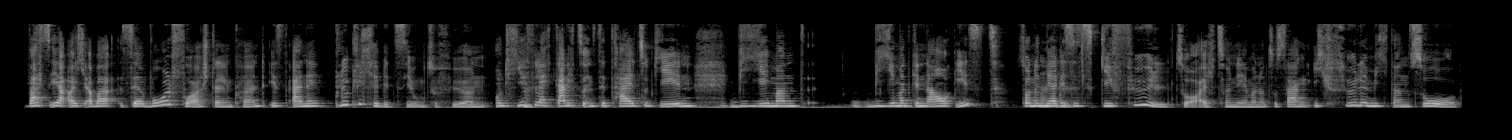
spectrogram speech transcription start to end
Was ihr euch aber sehr wohl vorstellen könnt, ist eine glückliche Beziehung zu führen. Und hier hm. vielleicht gar nicht so ins Detail zu gehen, wie jemand, wie jemand genau ist, sondern mehr mhm. dieses Gefühl zu euch zu nehmen und zu sagen, ich fühle mich dann so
